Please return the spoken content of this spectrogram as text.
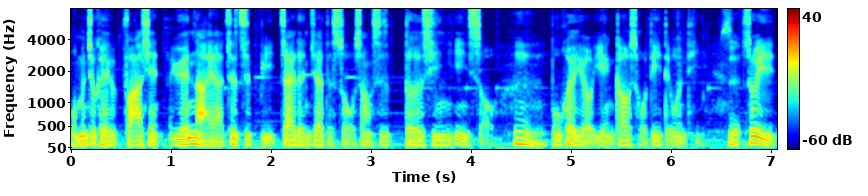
我们就可以发现，原来啊，这支笔在人家的手上是得心应手，嗯，不会有眼高手低的问题。是，所以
